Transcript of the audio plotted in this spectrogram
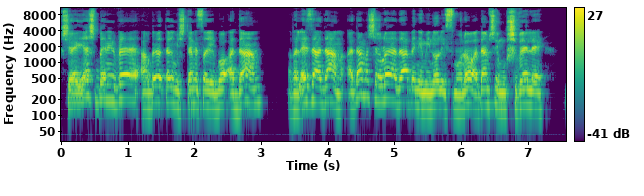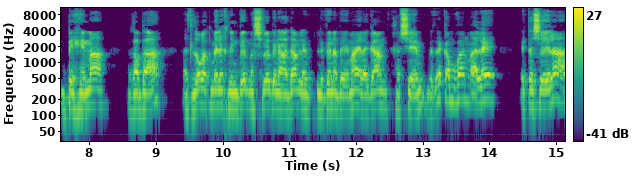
שיש בננבה הרבה יותר מ-12 ריבו אדם, אבל איזה אדם? אדם אשר לא ידע בין ימינו לשמאלו, אדם שמושווה לבהמה רבה, אז לא רק מלך ננבה משווה בין האדם לבין הבהמה, אלא גם השם, וזה כמובן מעלה את השאלה,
